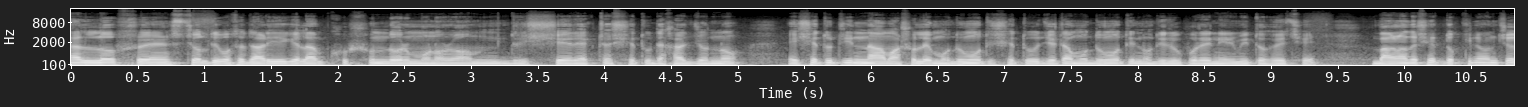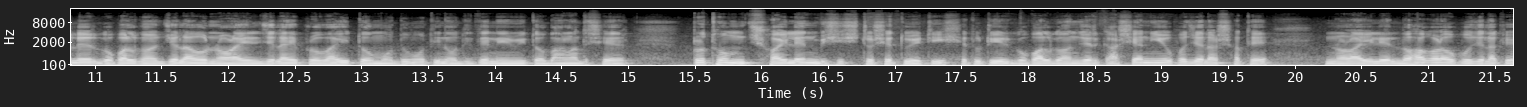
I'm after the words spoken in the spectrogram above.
হ্যালো ফ্রেন্ডস চলতি পথে দাঁড়িয়ে গেলাম খুব সুন্দর মনোরম দৃশ্যের একটা সেতু দেখার জন্য। এই সেতুটির নাম আসলে মধুমতি সেতু, যেটা মধুমতি নদীর উপরে নির্মিত হয়েছে। বাংলাদেশের দক্ষিণ অঞ্চলের গোপালগঞ্জ জেলা ও নড়াইল জেলায় প্রবাহিত মধুমতি নদীতে নির্মিত বাংলাদেশের প্রথম ছয় লেন বিশিষ্ট সেতু এটি। সেতুটির গোপালগঞ্জের কাশিয়ানী উপজেলার সাথে নড়াইলের লোহাগড়া উপজেলাকে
